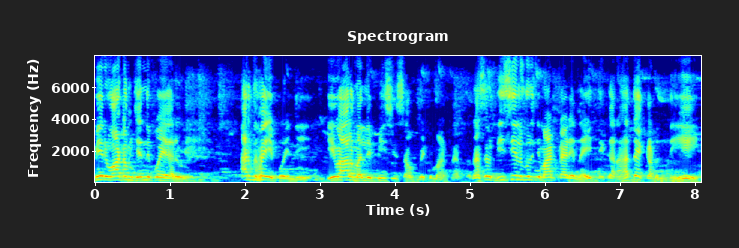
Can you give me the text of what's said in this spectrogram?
మీరు ఓటం చెందిపోయారు. అర్థమైపోయింది. ఇవాళ మళ్ళీ బీసీ సభ పెట్టి మాట్లాడతారు అసలు బీసీల గురించి మాట్లాడే నైతిక అర్హత ఎక్కడుంది?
